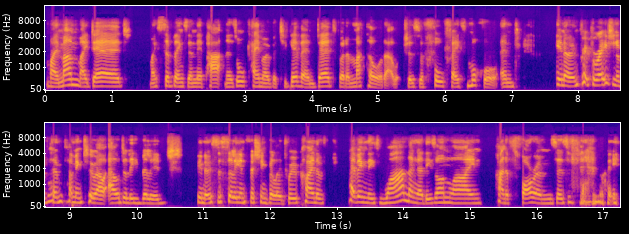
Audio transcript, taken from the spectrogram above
my mum, my dad, my siblings and their partners all came over together and dad's got a mataora, which is a full face moko. And, you know, in preparation of him coming to our elderly village, you know, Sicilian fishing village, we were kind of having these wānanga, these online kind of forums as a family,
